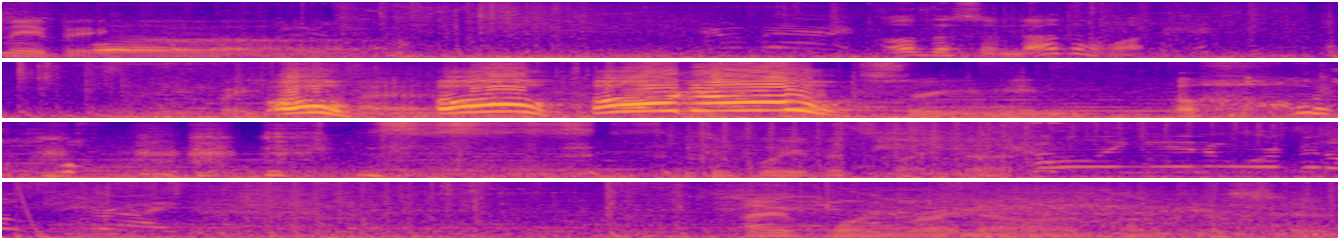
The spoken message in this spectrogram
Maybe. Oh, there's another one. Wait, Oh, uh, oh, oh So you mean? Oh, to believe it's like that. Calling in orbital strike. I have one right now. I'm I'm just it.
